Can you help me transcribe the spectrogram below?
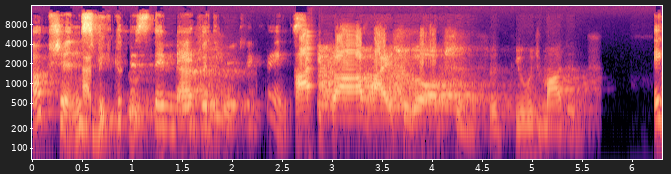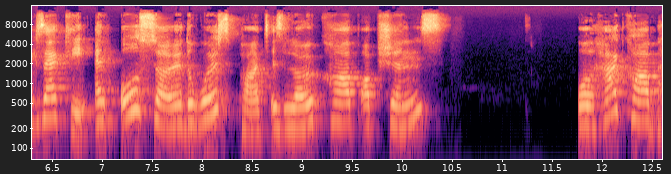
options Absolutely. because they're made Absolutely. with different things. High carb, high sugar options with huge margins. Exactly. And also, the worst part is low carb options well, high carb,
